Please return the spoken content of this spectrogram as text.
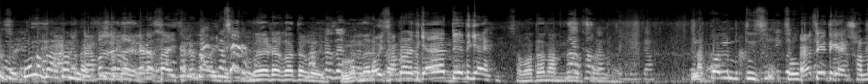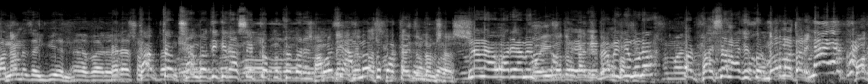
আছে? কোনো দরকার নাই। এটা কথা কই? ওই সামনে দিকে এ, তুই এদিকে সমাধান আপনার না করলে তুই হ্যাঁ, আয়। সমাধানে যাইবি না। থাক, সাংবাদিকের আছে একটু অপেক্ষা করেন। আমিও তো কথা। না, না, ওরে আমি একদম দিব না, ওর ফয়সালা আগে করব। ধর্ম তারিখ। বদ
